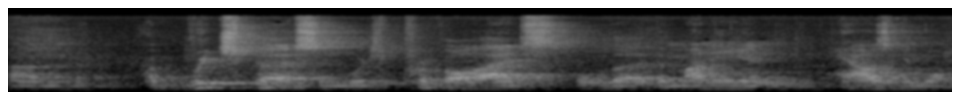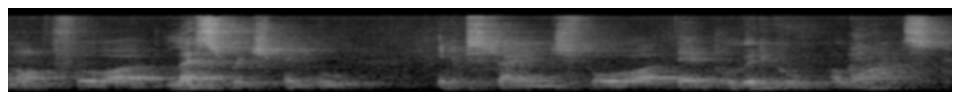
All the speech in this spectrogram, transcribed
um, a rich person would provide all the, the money and housing and whatnot for less rich people in exchange for their political alliance.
